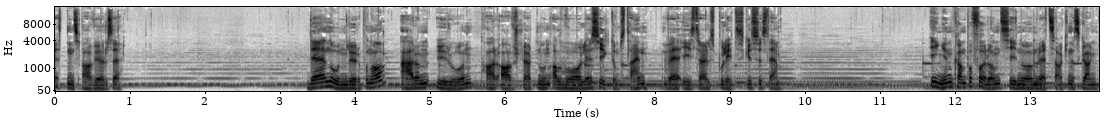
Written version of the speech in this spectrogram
rettens avgjørelse. Det noen lurer på nå, er om uroen har avslørt noen alvorlige sykdomstegn ved Israels politiske system. Ingen kan på forhånd si noe om rettssakenes gang.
